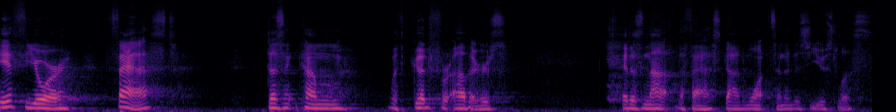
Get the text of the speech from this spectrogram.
If your fast doesn't come with good for others, it is not the fast God wants and it is useless.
